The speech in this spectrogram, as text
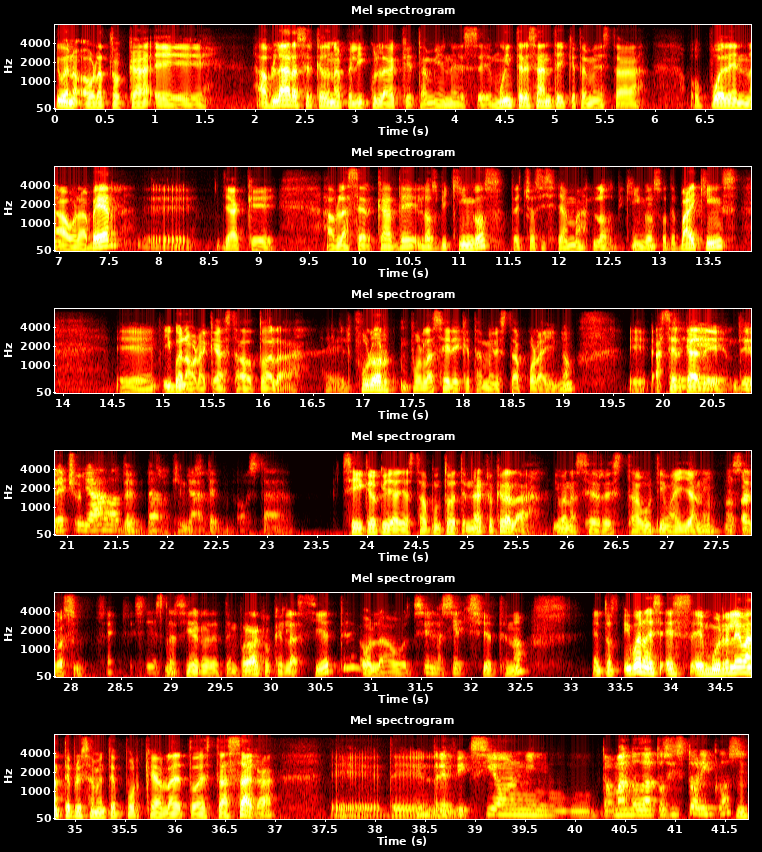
Y bueno, ahora toca eh, hablar acerca de una película que también es eh, muy interesante y que también está o pueden ahora ver, eh, ya que habla acerca de los vikingos, de hecho así se llama, los vikingos o The Vikings. Y bueno, ahora que ha estado toda la el furor por la serie que también está por ahí, ¿no? Acerca Sí, de, de hecho ya va a terminar. los vikingos. ya terminó, está- Sí, creo que ya, ya está a punto de terminar. Creo que era la. Iban a ser esta última y ya, ¿no? Exacto. Algo así. Sí, sí, sí, está. El cierre de temporada, creo que es la 7 o la 8. Sí, las siete. 7, ¿no? Entonces, y bueno, es, es eh, muy relevante precisamente porque habla de toda esta saga. eh, del- Entre ficción y tomando datos históricos.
